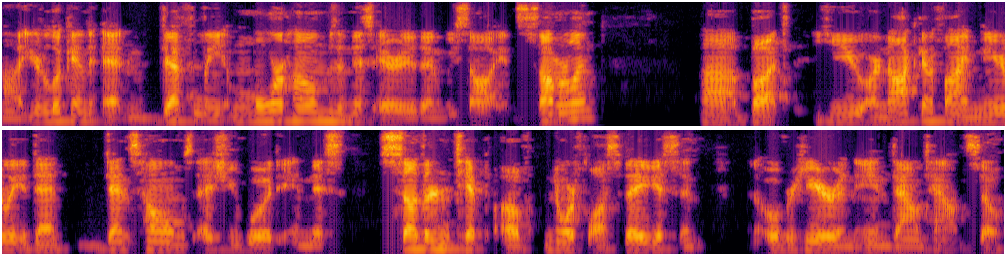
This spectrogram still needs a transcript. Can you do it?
uh, you're looking at definitely more homes in this area than we saw in Summerlin. Uh, but you are not going to find nearly as dense homes as you would in this southern tip of North Las Vegas and over here and in downtown. So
